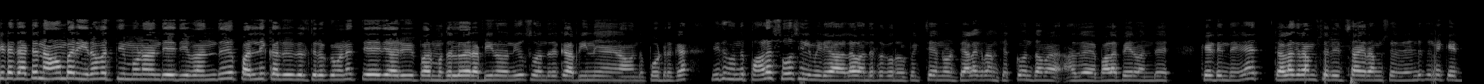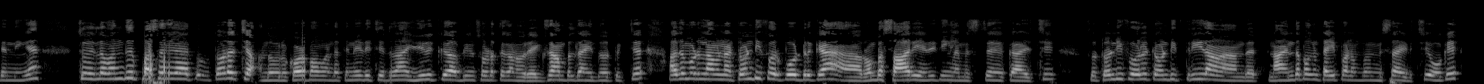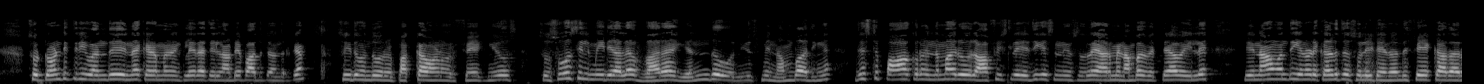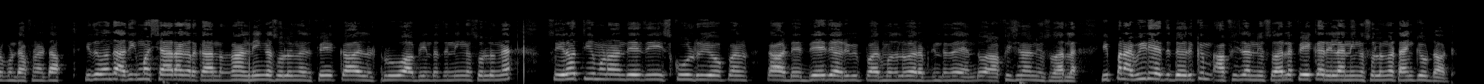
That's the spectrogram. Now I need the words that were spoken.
கிட்டத்தட்ட நவம்பர் இருபத்தி மூணாம் தேதி வந்து பள்ளி கல்லூரிகள் திறக்கும் என தேதி அறிவிப்பார் முதல்வர் அப்படின்னு ஒரு நியூஸ் வந்திருக்கு அப்படின்னு நான் வந்து போட்டிருக்கேன். இது வந்து பல சோசியல் மீடியாவில் வந்துட்டு இருக்க ஒரு பிக்சர் என்னோட டெலகிராம் செக் வந்து அது பல பேர் வந்து கேட்டிருந்தீங்க. டெலகிராம் சரி இன்ஸ்டாகிராம் சரி ரெண்டுத்துலையுமே கேட்டிருந்தீங்க. ஸோ இதில் வந்து பசங்க தொடர்ச்சி அந்த ஒரு குழப்பமன்றத்தை நீடிச்சிட்டு தான் இருக்கு அப்படின்னு சொல்றதுக்கான ஒரு எக்ஸாம்பிள் தான் இது ஒரு பிக்சர் அது மட்டும் இல்லாமல் நான் டுவெண்ட்டி ஃபோர் போட்டிருக்கேன் ரொம்ப சாரி எடிட்டிங்கில் மிஸ்டேக் ஆயிடுச்சு. ஸோ டுவெண்ட்டி ஃபோரில் டுவெண்ட்டி த்ரீ தான் அந்த நான் எந்த பக்கம் டைப் பண்ணும்போது மிஸ் ஆயிடுச்சு. ஓகே ஸோ டுவெண்ட்டி த்ரீ வந்து என்ன கிழமை கிளியராக தெரியல. நான் அப்படியே பார்த்துட்டு வந்திருக்கேன். ஸோ இது வந்து ஒரு பக்காவான ஒரு ஃபேக் நியூஸ் ஸோ சோசியல் மீடியாவில் வர எந்த ஒரு நியூஸுமே நம்பாதீங்க. ஜஸ்ட் பார்க்குறோம் இந்த மாதிரி ஒரு ஆஃபீஸில் எஜுகேஷன் நியூஸ் எல்லாம் யாருமே நம்ப தேவையில்லை. இது நான் வந்து என்னோட கருத்தை சொல்லிட்டேன். இது வந்து ஃபேக்காக தான் இருக்கும் டெஃபினட்டாக இது வந்து அதிகமாக ஷேர் ஆகிற காரணத்தினால் நீங்கள் சொல்லுங்கள் இது ஃபேக்கா இல்லை ட்ரூ அப்படின்றது நீங்கள் சொல்லுங்கள் ஸோ இருபத்தி மூணாம் தேதி ஸ்கூல் ரீஓப்பன் தேதி அறிவிப்பார் முதல்வர் அப்படின்றது எந்த ஒரு அஃபிஷியலாக நியூஸ் வரல. இப்போ நான் வீடியோ எடுத்துகிட்டு வரைக்கும் அஃபிஷியல் நியூஸ் வரல. ஃபேக்கர் இல்லை நீங்கள் சொல்லுங்கள் தேங்க்யூ டாட்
